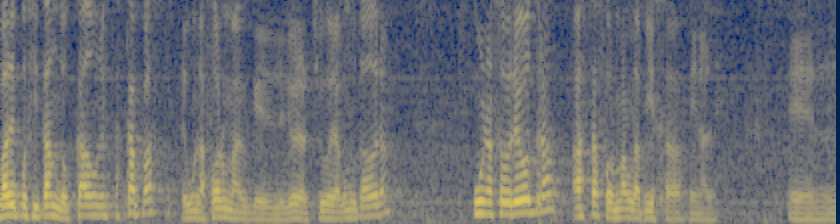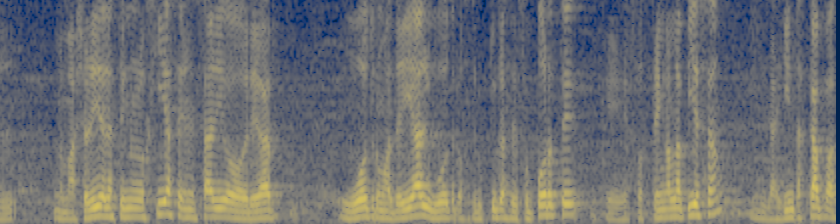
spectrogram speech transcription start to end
va depositando cada una de estas capas, según la forma que le dio el archivo de la computadora, una sobre otra hasta formar la pieza final. En la mayoría de las tecnologías es necesario agregar u otro material u otras estructuras de soporte que sostengan la pieza, las distintas capas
